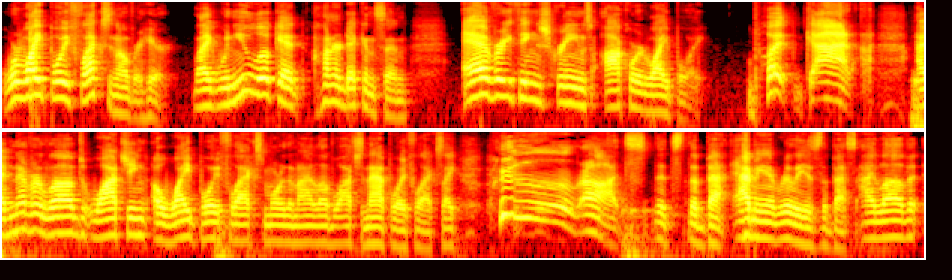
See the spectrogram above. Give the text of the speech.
we're white boy flexing over here. Like when you look at Hunter Dickinson, everything screams awkward white boy. But God, I've never loved watching a white boy flex more than I love watching that boy flex. Like, oh, it's it's the best. I mean, it really is the best. I love it.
